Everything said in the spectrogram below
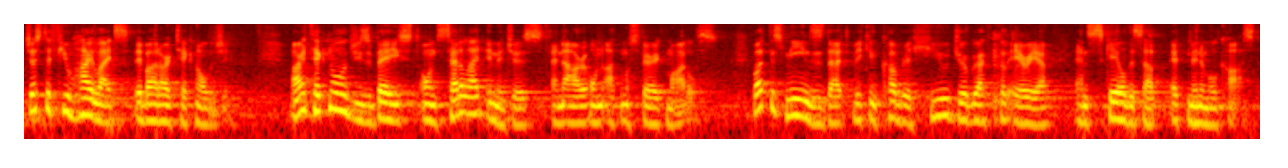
just a few highlights about our technology. Our technology is based on satellite images and our own atmospheric models. What this means is that we can cover a huge geographical area and scale this up at minimal cost.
